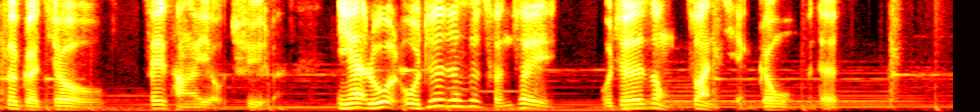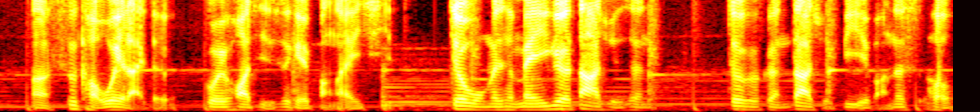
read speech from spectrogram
这个就非常的有趣了。应该，如果我觉得就是纯粹，我觉得这种赚钱跟我们的呃思考未来的规划其实是可以绑在一起的。就我们每一个大学生，就可能大学毕业吧，那时候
